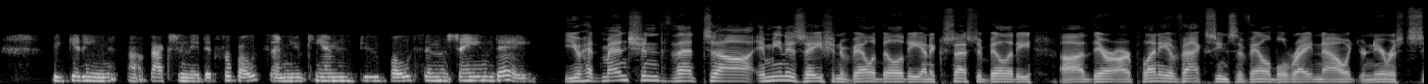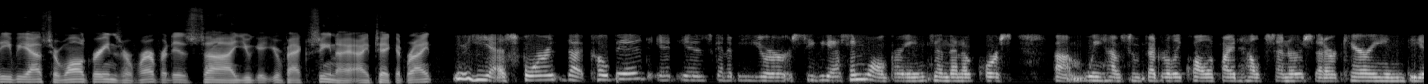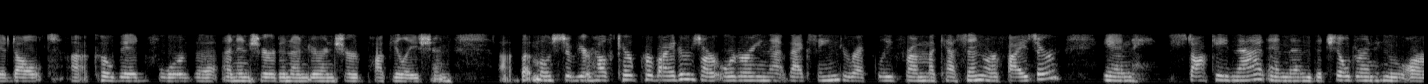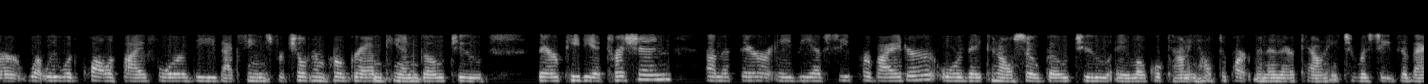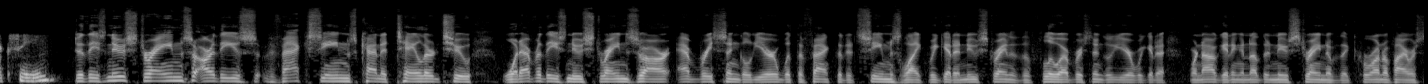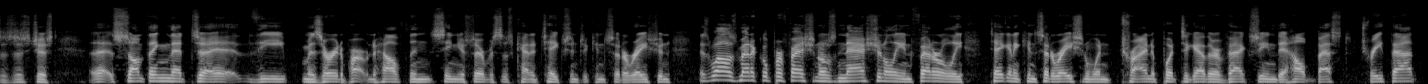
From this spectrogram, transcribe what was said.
be getting uh, vaccinated for both, and you can do both in the same day. You had mentioned that uh, immunization availability and accessibility. Uh, there are plenty of vaccines available right now at your nearest CVS or Walgreens or wherever it is uh, you get your vaccine. I, I, take it, right? Yes. For the COVID, it is going to be your CVS and Walgreens. And then, of course, um, we have some federally qualified health centers that are carrying the adult uh, COVID for the uninsured and underinsured population. Uh, but most of your healthcare providers are ordering that vaccine directly from McKesson or Pfizer. And stocking that, and then the children who are what we would qualify for the Vaccines for Children program can go to their pediatrician um, if they're a VFC provider, or they can also go to a local county health department in their county to receive the vaccine. Do these new strains, are these vaccines kind of tailored to whatever these new strains are every single year with the fact that it seems like we get a new strain of the flu every single year. We get a, we're now getting another new strain of the coronavirus. Is this just uh, something that uh, the Missouri Department of Health and Senior Services kind of takes into consideration, as well as medical professionals nationally and federally taking into consideration when trying to put together a vaccine to help best treat that?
